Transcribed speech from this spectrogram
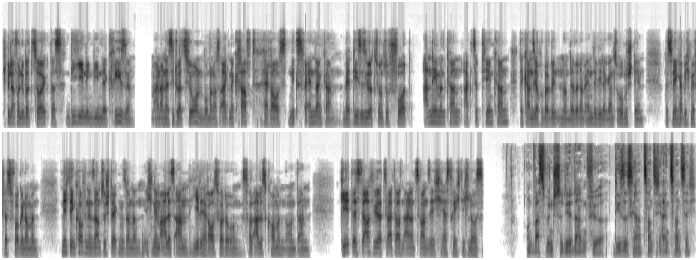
Ich bin davon überzeugt, dass diejenigen, die in der Krise an einer Situation, wo man aus eigener Kraft heraus nichts verändern kann, wer diese Situation sofort annehmen kann, akzeptieren kann, der kann sie auch überwinden und der wird am Ende wieder ganz oben stehen. Deswegen habe ich mir fest vorgenommen, nicht den Kopf in den Sand zu stecken, sondern ich nehme alles an, jede Herausforderung, soll alles kommen und dann geht es dafür 2021 erst richtig los. Und was wünschst du dir dann für dieses Jahr 2021?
